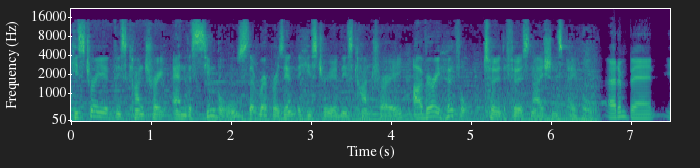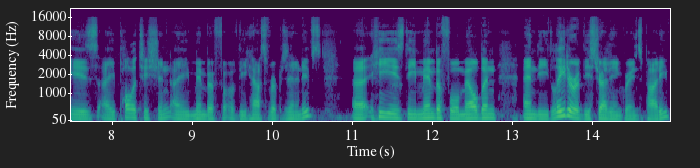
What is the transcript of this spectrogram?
history of this country and the symbols that represent the history of this country are very hurtful to the First Nations people. Adam Bandt is a politician, a member for, of the House of Representatives. Uh, he is the member for Melbourne and the leader of the Australian Greens Party.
